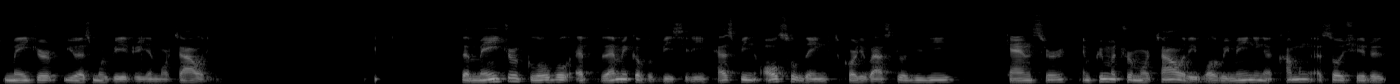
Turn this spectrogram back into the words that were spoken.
to major U.S. morbidity and mortality. The major global epidemic of obesity has been also linked to cardiovascular disease, cancer, and premature mortality while remaining a common associated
